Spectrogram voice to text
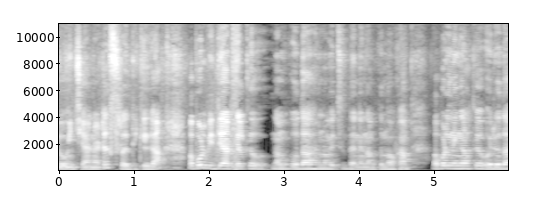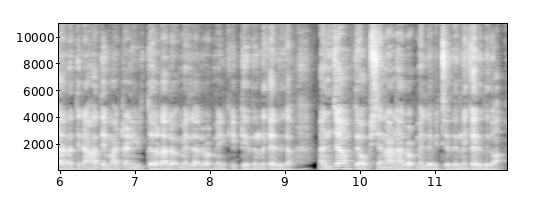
ജോയിൻ ചെയ്യാനായിട്ട് ശ്രദ്ധിക്കുക. അപ്പോൾ വിദ്യാർത്ഥികൾക്ക് നമുക്ക് ഉദാഹരണം വെച്ച് തന്നെ നമുക്ക് നോക്കാം. അപ്പോൾ നിങ്ങൾക്ക് ഒരു ഉദാഹരണത്തിന് ആദ്യമായിട്ടാണ് ഈ തേർഡ് അലോട്ട്മെന്റ് അലോട്ട്മെന്റ് കിട്ടിയതെന്ന് കരുതുക. അഞ്ചാമത്തെ ഓപ്ഷനാണ് അലോട്ട്മെന്റ് ലഭിച്ചത് എന്ന് കരുതുക.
